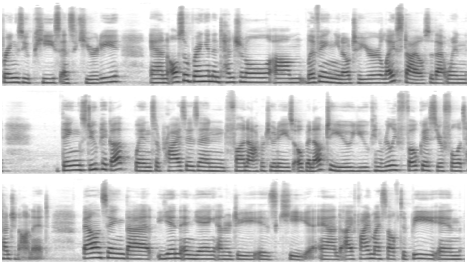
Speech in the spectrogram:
brings you peace and security, and also bring an intentional um, living, you know, to your lifestyle, so that when things do pick up when surprises and fun opportunities open up to you, you can really focus your full attention on it. Balancing that yin and yang energy is key. And I find myself to be in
